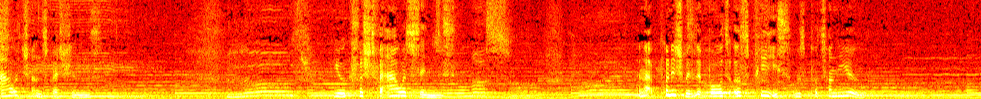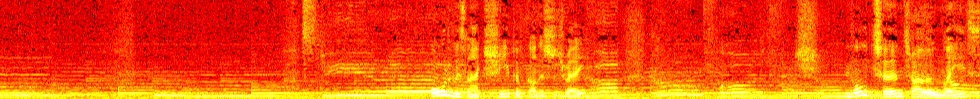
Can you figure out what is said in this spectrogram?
our transgressions. You were crushed for our sins. And that punishment that brought us peace was put on you. Of like sheep, have gone astray. We've all turned to our own ways.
